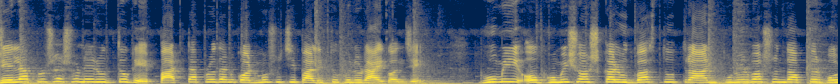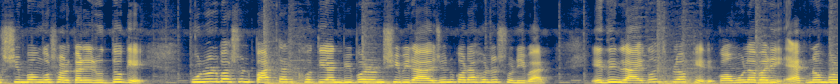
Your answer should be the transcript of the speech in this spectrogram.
জেলা প্রশাসনের উদ্যোগে পাট্টা প্রদান কর্মসূচি পালিত হলো রায়গঞ্জে। ভূমি ও ভূমি সংস্কার উদ্বাস্তু ত্রাণ পুনর্বাসন দপ্তর পশ্চিমবঙ্গ সরকারের উদ্যোগে পুনর্বাসন পাট্টার খতিয়ান বিবরণ শিবির আয়োজন করা হলো শনিবার। এদিন রায়গঞ্জ ব্লকের কমলাবাড়ি এক নম্বর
